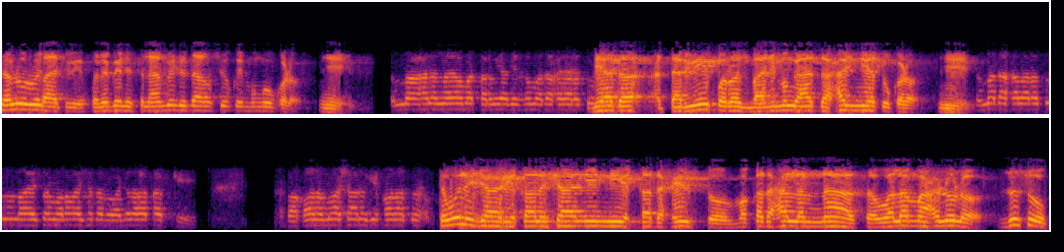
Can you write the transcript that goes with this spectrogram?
څلور روایت وي خو نبی اسلام ویل دا څه کوي موږ وکړو نه بیا د تروی پر ورځ باندې موږ د حج نیت وکړو نه ثم دخل رسول الله صلی الله علیه وسلم وجدها تبكي فقال ما شانك قالت تول جاري قال شانني قد حزت وقد حل الناس ولم احلل زسوق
